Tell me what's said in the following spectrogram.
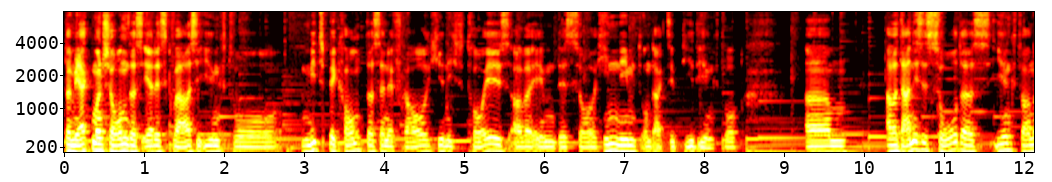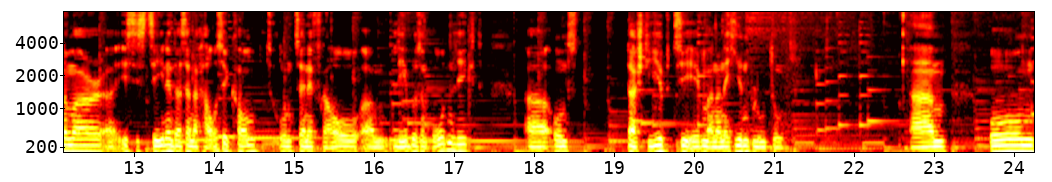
da merkt man schon, dass er das quasi irgendwo mitbekommt, dass seine Frau hier nicht treu ist, aber eben das so hinnimmt und akzeptiert irgendwo. Ähm, aber dann ist es so, dass irgendwann einmal äh, ist die Szene, dass er nach Hause kommt und seine Frau ähm, leblos am Boden liegt äh, und da stirbt sie eben an einer Hirnblutung. Ähm, und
